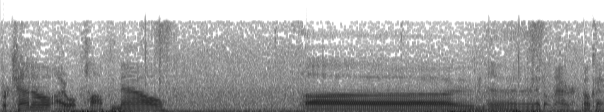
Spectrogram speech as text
Berkano, I will pop now. Uh, eh, it don't matter. Okay.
